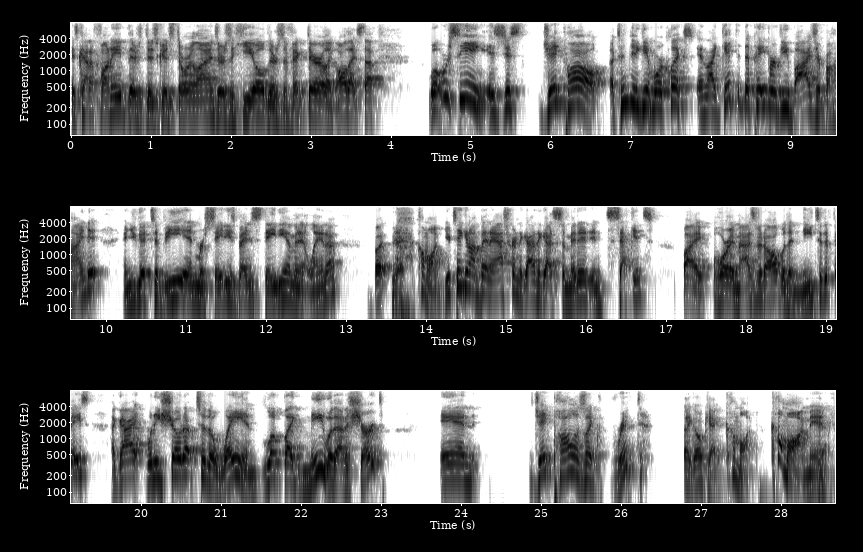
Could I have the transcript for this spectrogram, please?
is kind of funny. There's there's good storylines. There's a heel. There's a victor. Like all that stuff. What we're seeing is just Jake Paul attempting to get more clicks, and I get that the pay per view buys are behind it, and you get to be in Mercedes Benz Stadium in Atlanta. But come on, you're taking on Ben Askren, the guy that got submitted in seconds by Jorge Masvidal with a knee to the face. A guy when he showed up to the weigh-in looked like me without a shirt, and Jake Paul is like ripped. Like, okay, come on, come on, man. Yeah.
